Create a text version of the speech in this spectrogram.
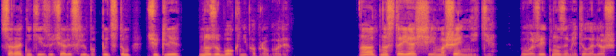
соратники изучали с любопытством, чуть ли на зубок не попробовали. — Вот настоящие мошенники, — уважительно заметил Алеша.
